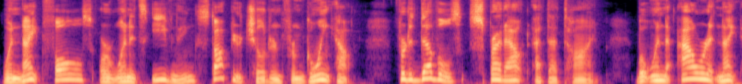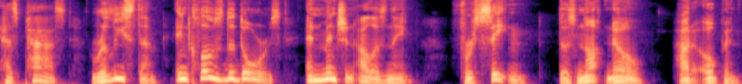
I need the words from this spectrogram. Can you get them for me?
When night falls or when it's evening, stop your children from going out, for the devils spread out at that time. But when the hour at night has passed, release them and close the doors and mention Allah's name, for Satan does not know how to open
